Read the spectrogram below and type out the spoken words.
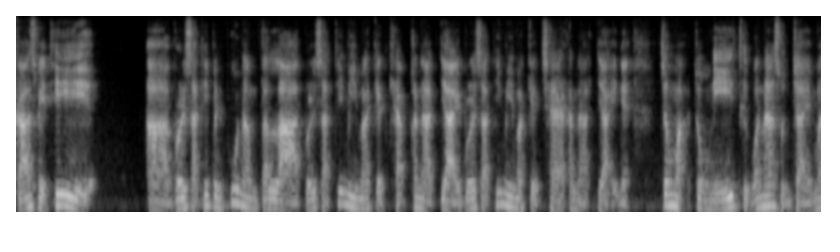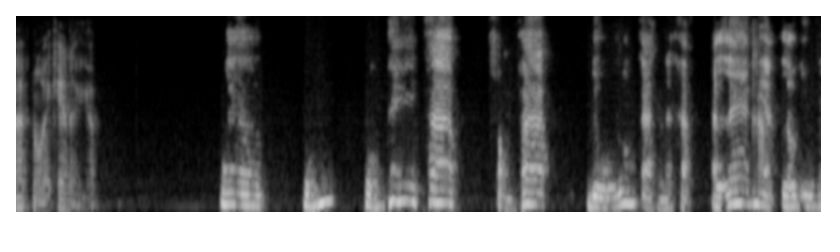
กัสไปที่ บริษัทที่เป็นผู้นำตลาด บริษัทที่มี Market Cap ขนาดใหญ่ บริษัทที่มี Market Share ขนาดใหญ่เนี่ยจังหวะตรงนี้ถือว่าน่าสนใจมากน้อยแค่ไหนครับผมผมให้ภาพสองภาพดูร่วมกันนะครับ อันแรกเนี่ยเราดูใน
